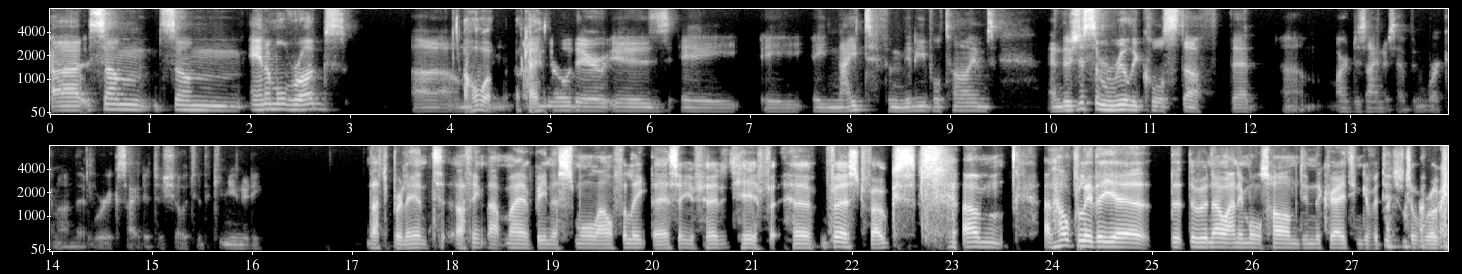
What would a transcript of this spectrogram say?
uh, uh, some some animal rugs um, oh, okay. I know there is a a a knight from medieval times, and there's just some really cool stuff that um, our designers have been working on that we're excited to show to the community. That's brilliant. I think that may have been a small alpha leak there, so you've heard it here, for, first, folks. Um, and hopefully the uh, that there were no animals harmed in the creating of a digital rug.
